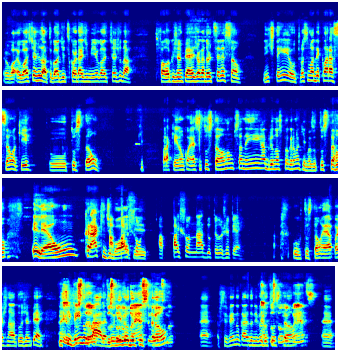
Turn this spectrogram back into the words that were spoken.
Eu, eu gosto de te ajudar. Tu gosta de discordar de mim, eu gosto de te ajudar. tu falou que o Jean-Pierre é jogador de seleção. A gente tem, eu trouxe uma declaração aqui, o Tustão, que para quem não conhece o Tustão, não precisa nem abrir o nosso programa aqui, mas o Tustão, ele é um craque de bola. Que... Apaixonado pelo Jean-Pierre. O Tustão é apaixonado pelo Jean-Pierre. E é, se vem de um cara do nível do Tustão. Muito, né? É, se vem de um cara do nível é, do Tustão. Tustão é,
